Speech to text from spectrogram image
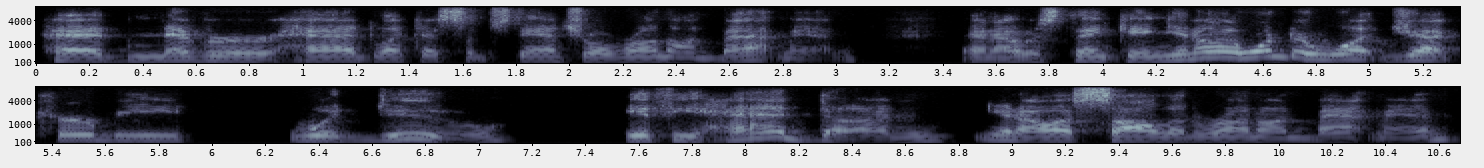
had never had like a substantial run on Batman. And I was thinking, you know, I wonder what Jack Kirby would do if he had done, you know, a solid run on Batman,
